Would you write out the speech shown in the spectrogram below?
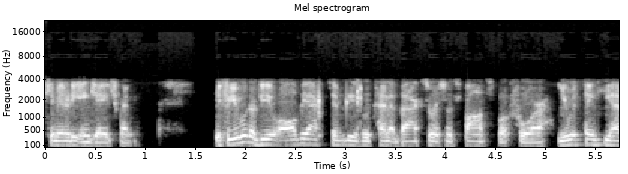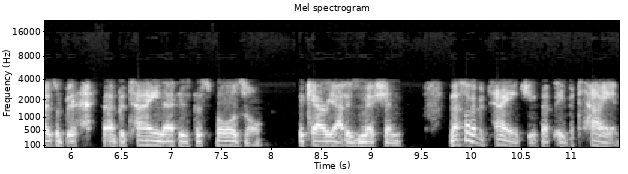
community engagement. If you were to view all the activities Lieutenant Baxter is responsible for, you would think he has a, a battalion at his disposal to carry out his mission. And that's not a battalion, Chief, that's a battalion.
